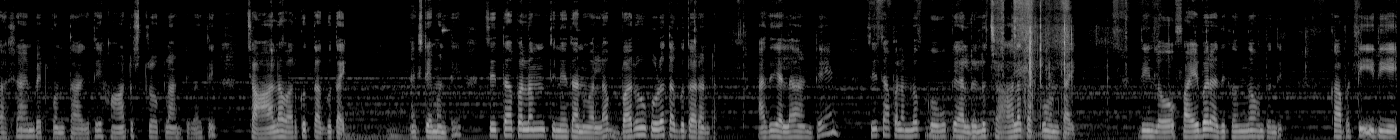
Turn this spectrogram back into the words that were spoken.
కషాయం పెట్టుకొని తాగితే హార్ట్ స్ట్రోక్ లాంటివి అయితే చాలా వరకు తగ్గుతాయి. నెక్స్ట్ ఏమంటే సీతాఫలం తినేదాని వల్ల బరువు కూడా తగ్గుతారంట. అది ఎలా అంటే సీతాఫలంలో కొవ్వు క్యాలరీలు చాలా తక్కువ ఉంటాయి. దీనిలో ఫైబర్ అధికంగా ఉంటుంది. కాబట్టి ఇది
